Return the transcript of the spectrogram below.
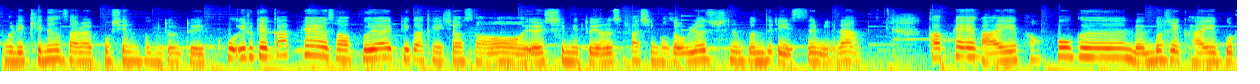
우리 기능사를 보시는 분들도 있고 이렇게 카페에서 VIP가 되셔서 열심히 또 연습하신 것을 올려주시는 분들이 있습니다. 카페 가입 혹은 멤버십 가입으로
